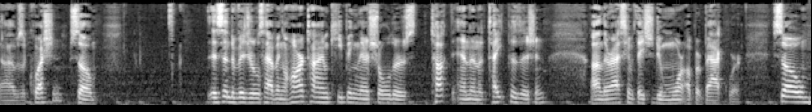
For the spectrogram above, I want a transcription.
Uh, was a question. So, this individual is having a hard time keeping their shoulders tucked and in a tight position uh, they're asking if they should do more upper back work. So,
